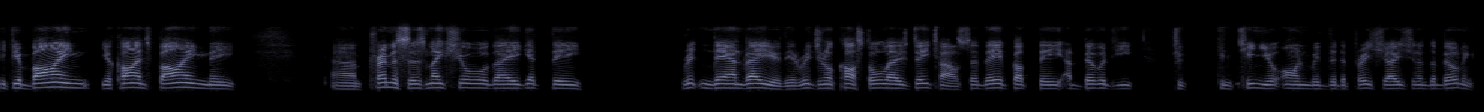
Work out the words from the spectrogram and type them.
If you're buying, your client's buying the uh, premises, make sure they get the written down value, the original cost, all those details. So they've got the ability to continue on with the depreciation of the building.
